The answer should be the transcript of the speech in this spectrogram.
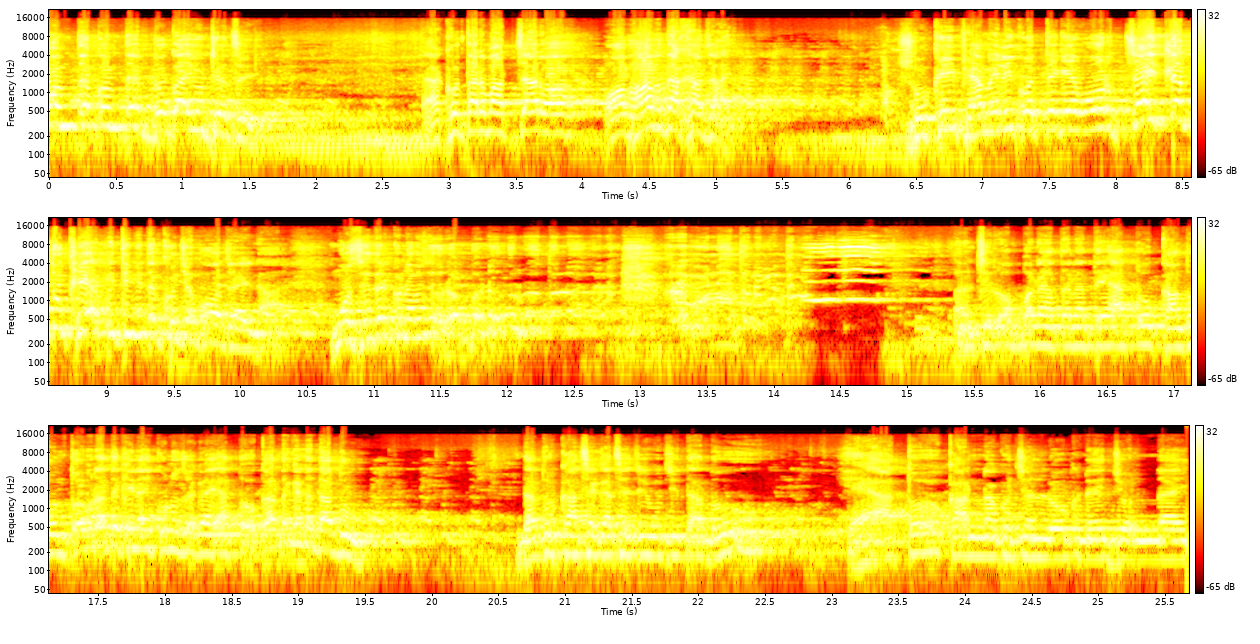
কমতে কমতে ডোকায় উঠেছে। এখন তার বাচ্চার অভাব দেখা যায়। সুখী ফ্যামিলি করতে গিয়ে ওর চাইতে দুঃখী আর পৃথিবীতে খুঁজে পাওয়া যায় না। মসজিদের কোনো তুলা, রব্বানা তুলা। বলছি এত কাঁদন তো আমরা দেখি নাই কোনো জায়গায় এত কাঁদে কেন দাদু? দাদুর কাছে কাছে যে বলছি দাদু এত কান্না করছেন লোক নেই জন নেই।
